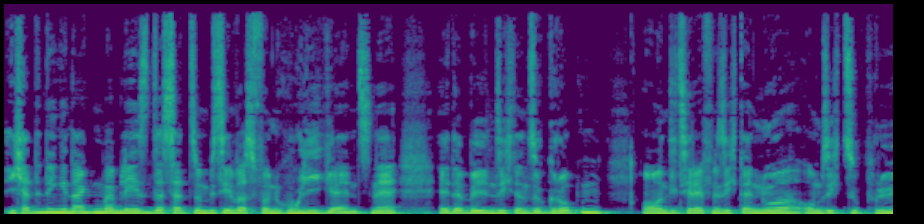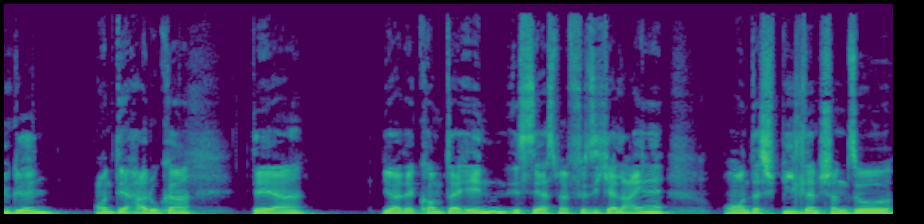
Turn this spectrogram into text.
ich hatte den Gedanken beim Lesen, das hat so ein bisschen was von Hooligans. Ne? Äh, da bilden sich dann so Gruppen und die treffen sich dann nur, um sich zu prügeln. Und der Haruka, der, ja, der kommt dahin, ist erstmal für sich alleine und das spielt dann schon so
